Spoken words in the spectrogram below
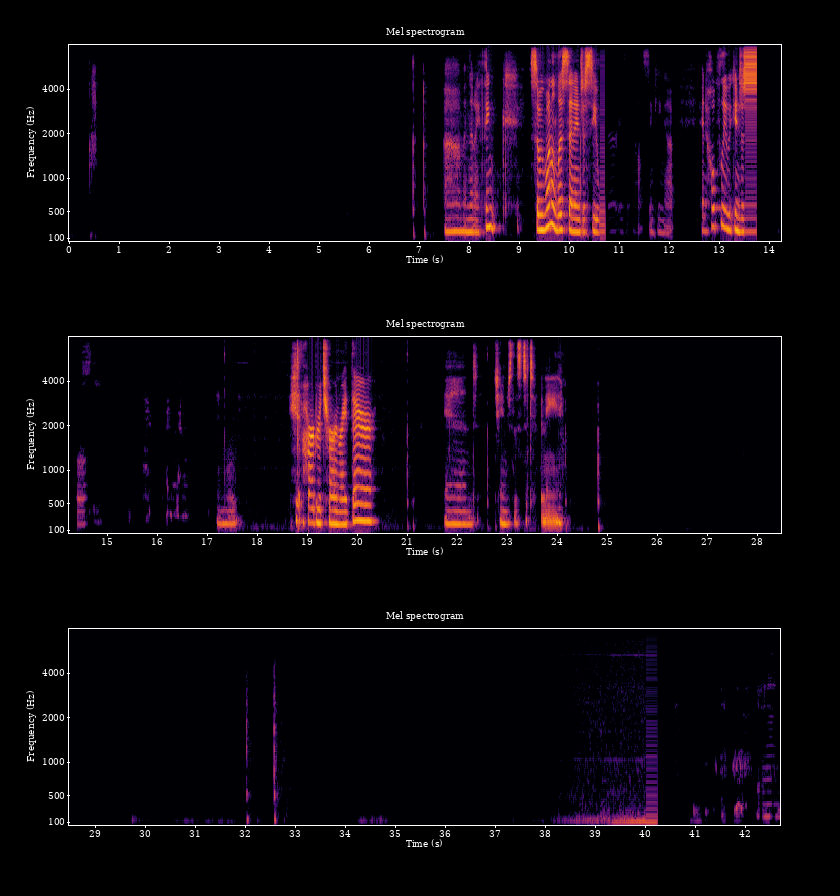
Um, and then I think, so we want to listen and just see where is it not syncing up. And hopefully we can just, and we'll hit hard return right there. And change this to Tiffany.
